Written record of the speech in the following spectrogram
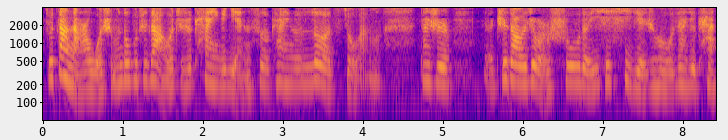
就到哪儿我什么都不知道，我只是看一个颜色，看一个乐子就完了。但是。呃，知道了这本书的一些细节之后，我再去看，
